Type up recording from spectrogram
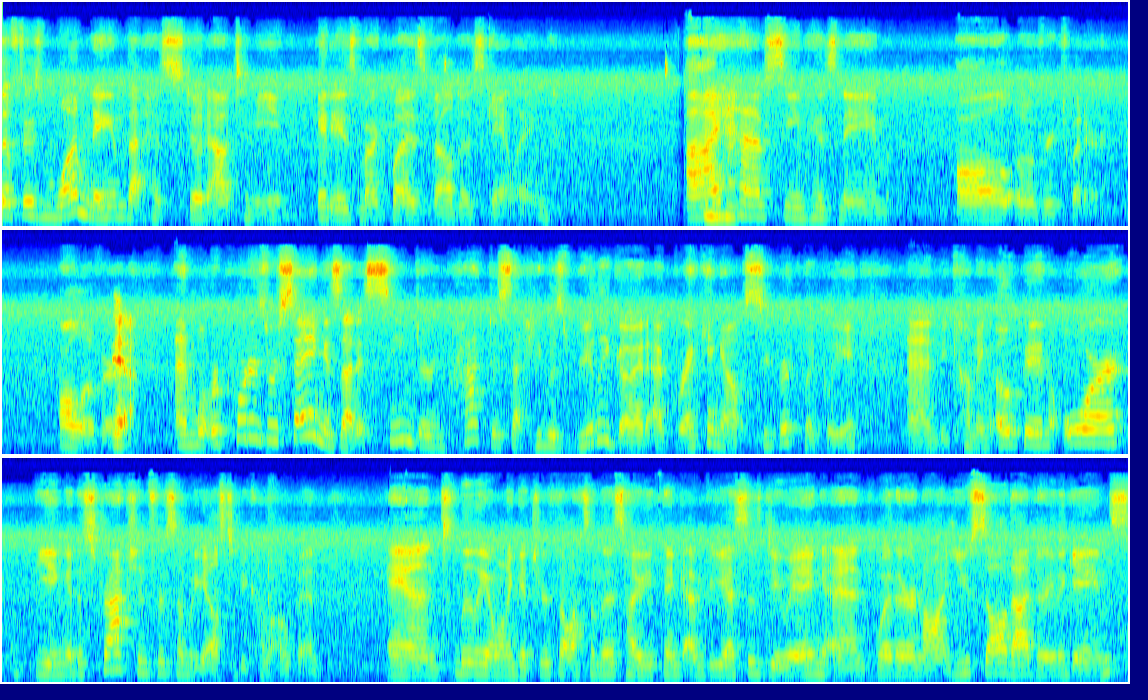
So if there's one name that has stood out to me, it is Marquez Valdes-Scantling. I mm-hmm. have seen his name all over Twitter, all over. Yeah. And what reporters were saying is that it seemed during practice that he was really good at breaking out super quickly and becoming open or being a distraction for somebody else to become open. And Lily, I want to get your thoughts on this, how you think MVS is doing, and whether or not you saw that during the games.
